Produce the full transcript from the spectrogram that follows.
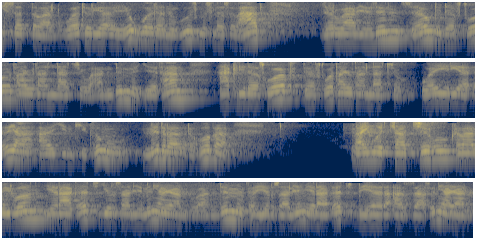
ይሰጠዋል። ወትሬእይዎ ለንጉሥ ምስለ ስብሐት ዘሩባቤልን ዘውድ ደፍቶ ታዩታላችሁ። አንድም ጌታን አክሊለ ሦክ ደፍቶ ታዩታላችሁ። ወይሬእያ አዕይንቲክሙ ምድረ ርሑቀ ዓይኖቻችሁ ከባቢሎን የራቀች ኢየሩሳሌምን ያያሉ። አንድም ከኢየሩሳሌም የራቀች ብሔረ አዛፍን ያያሉ።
